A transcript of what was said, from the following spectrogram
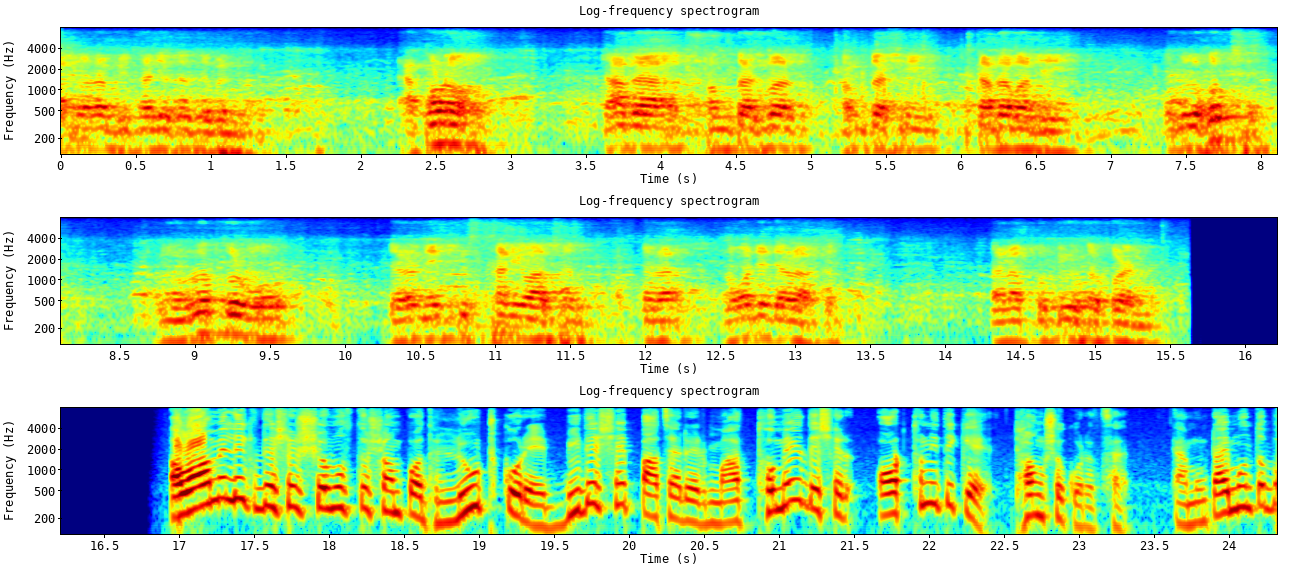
আপনারা বৃথা যেতে দেবেন না। এখনও চাঁদা সন্ত্রাসবাদ, সন্ত্রাসী চাঁদাবাজি এগুলো হচ্ছে। আমি অনুরোধ করব, যারা নেতৃস্থানীয় আছেন যারা সমাজে যারা আছেন, তারা প্রতিহত করেন। আওয়ামী লীগ দেশের সমস্ত সম্পদ লুট করে বিদেশে পাচারের মাধ্যমে দেশের অর্থনীতিকে ধ্বংস করেছে। এমনটাই মন্তব্য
